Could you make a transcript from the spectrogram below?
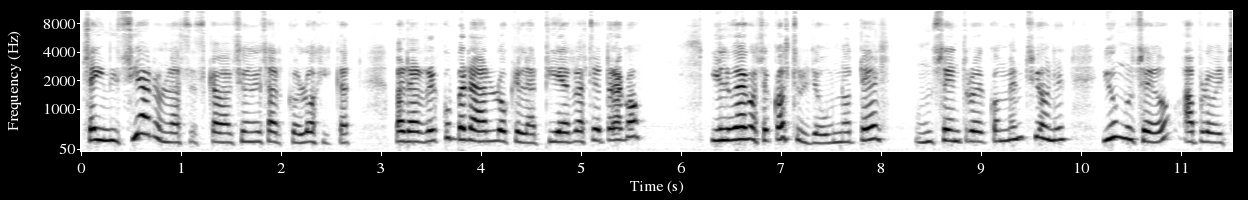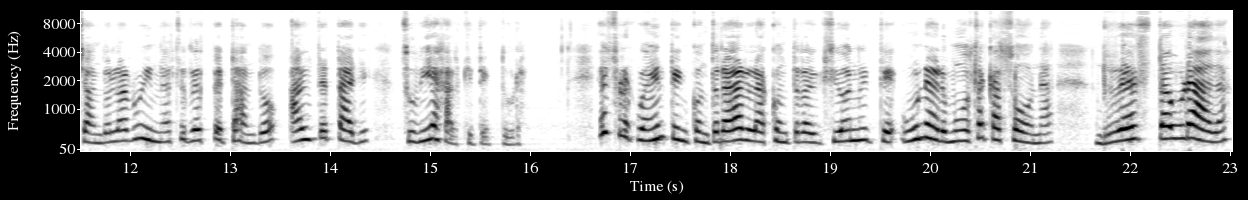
se iniciaron las excavaciones arqueológicas para recuperar lo que la tierra se tragó y luego se construyó un hotel, un centro de convenciones y un museo aprovechando las ruinas y respetando al detalle su vieja arquitectura. Es frecuente encontrar la contradicción entre una hermosa casona restaurada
